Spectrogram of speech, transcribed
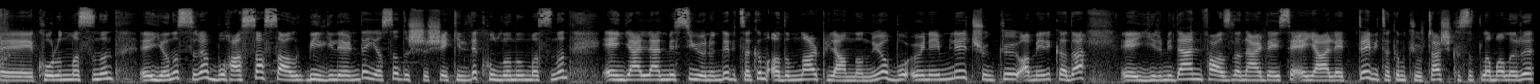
e, korunmasının e, yanı sıra bu hassas sağlık bilgilerinde yasa dışı şekilde kullanılmasının engellenmesi yönünde bir takım adımlar planlanıyor. Bu önemli çünkü Amerika'da e, 20'den fazla neredeyse eyalette bir takım kürtaj kısıtlamaları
